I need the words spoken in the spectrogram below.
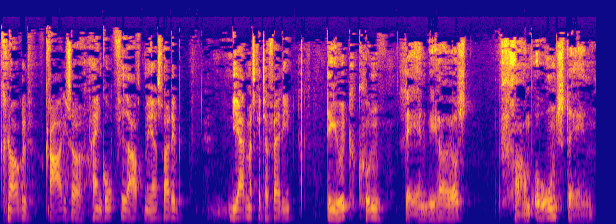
knokle gratis og have en god fed aften med jer, så er det ja, man skal tage fat i. Det er jo ikke kun dagen. Vi har jo også fra om onsdagen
